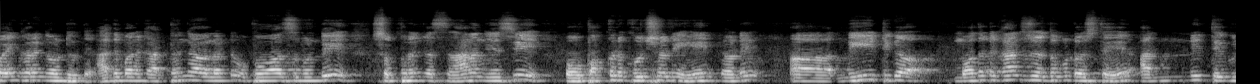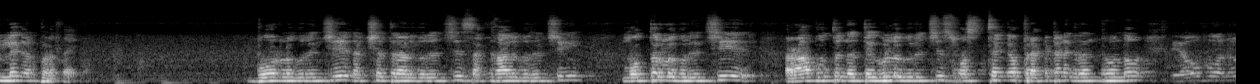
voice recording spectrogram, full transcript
భయంకరంగా ఉంటుంది. అది మనకు అర్థం కావాలంటే ఉపవాసం ఉండి శుభ్రంగా స్నానం చేసి ఓ పక్కన కూర్చొని నీట్గా మొదటి కాంచి చదువుకుంటూ వస్తే అన్ని తెగుళ్ళే కనపడతాయి. బోర్ల గురించి నక్షత్రాల గురించి సంఘాల గురించి ముద్రల గురించి రాబోతున్న తెగుళ్ళ గురించి స్పష్టంగా ప్రకటన గ్రంథంలో యెహోవాను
